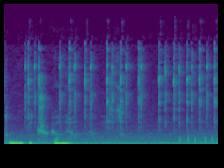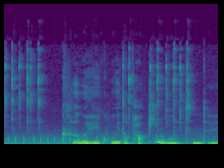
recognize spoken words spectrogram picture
또 여기 주변에 한명 그 외에 거의 다 바뀐 것 같은데.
